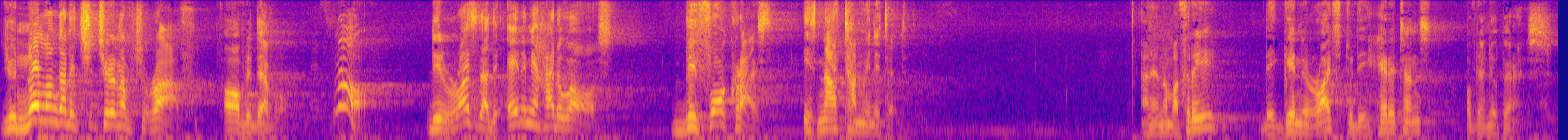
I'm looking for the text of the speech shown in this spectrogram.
You're no longer the ch- children of wrath of the devil. No. The rights that the enemy had over us before Christ is now terminated. And then number three, they gain the right to the inheritance of their new parents.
